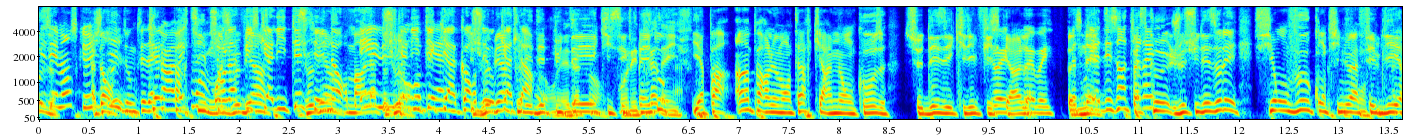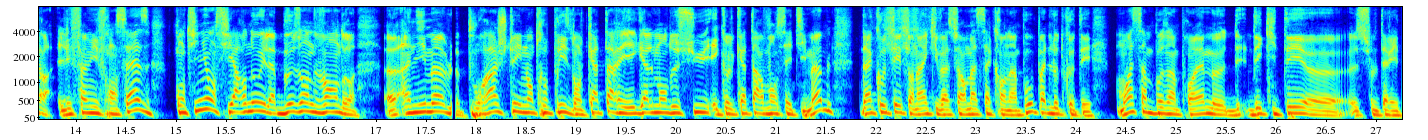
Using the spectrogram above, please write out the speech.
précisément ce que je Attends, dis, donc tu es d'accord avec moi. Moi, Sur la bien- fiscalité, c'est énorme. hein, Et La fiscalité qui est accordée au bien tous les Qatar. Députés qui s'expriment. Il n'y a pas un parlementaire qui a remis en cause ce déséquilibre fiscal. Parce qu'il y a des intérêts. Parce que je suis désolé, si on veut continuer à affaiblir les familles françaises, continuons. Si Arnaud il a besoin de vendre euh, un immeuble pour acheter une entreprise dont le Qatar est également dessus et que le Qatar vend cet immeuble, d'un côté t'en as un qui va se faire massacrer en impôts, pas de l'autre côté. Moi ça me pose un problème euh, d'équité euh, sur le territoire.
